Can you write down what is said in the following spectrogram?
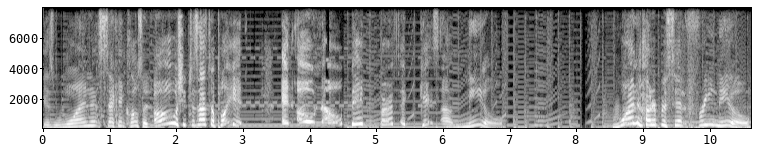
is one second closer. Oh, she just has to play it. And oh no, Big Bertha gets a meal. 100% free meal.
